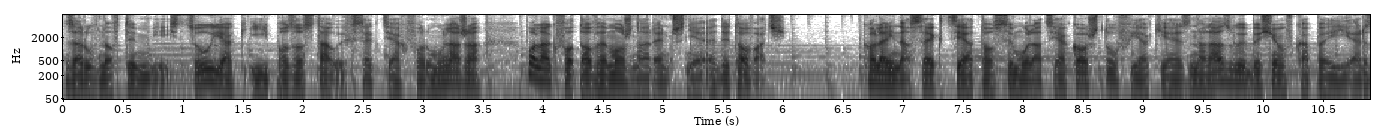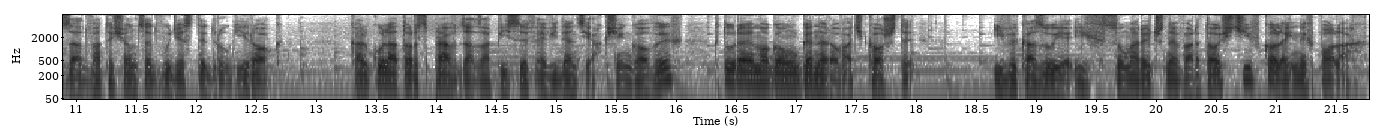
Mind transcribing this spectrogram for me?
Zarówno w tym miejscu, jak i pozostałych sekcjach formularza pola kwotowe można ręcznie edytować. Kolejna sekcja to symulacja kosztów, jakie znalazłyby się w KPIR za 2022 rok. Kalkulator sprawdza zapisy w ewidencjach księgowych, które mogą generować koszty i wykazuje ich sumaryczne wartości w kolejnych polach.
